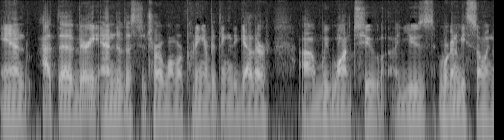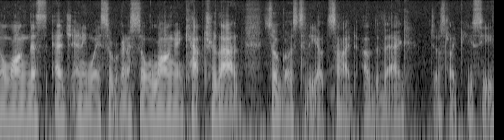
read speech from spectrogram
And at the very end of this tutorial when we're putting everything together um, we want to uh, use, we're gonna be sewing along this edge anyway so we're gonna sew along and capture that so it goes to the outside of the bag just like you see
